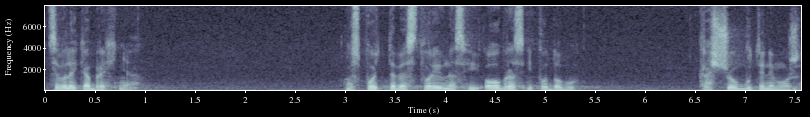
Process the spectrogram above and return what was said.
Це велика брехня. Господь тебе створив на свій образ і подобу. Кращого бути не може.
